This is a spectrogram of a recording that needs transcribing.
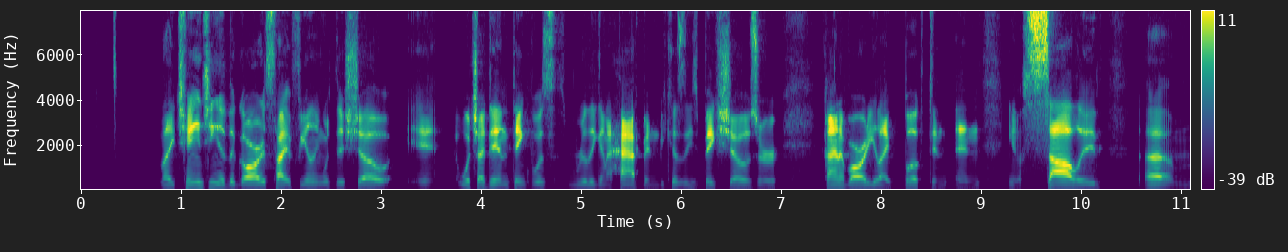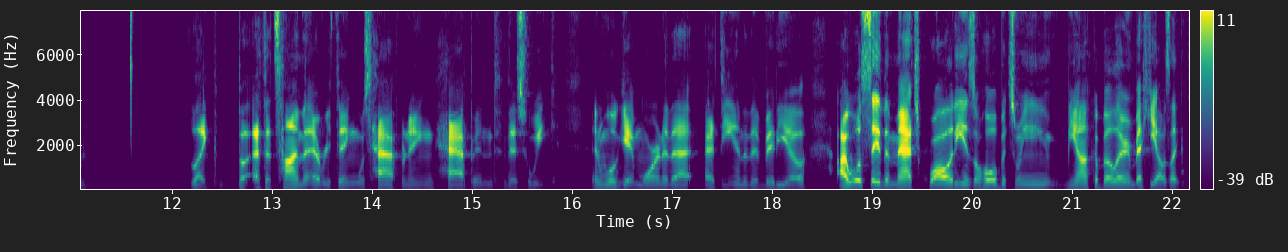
like changing of the guards type feeling with this show eh, which i didn't think was really going to happen because these big shows are kind of already like booked and, and you know solid um, like but at the time that everything was happening happened this week and we'll get more into that at the end of the video. I will say the match quality as a whole between bianca belair and becky i was like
